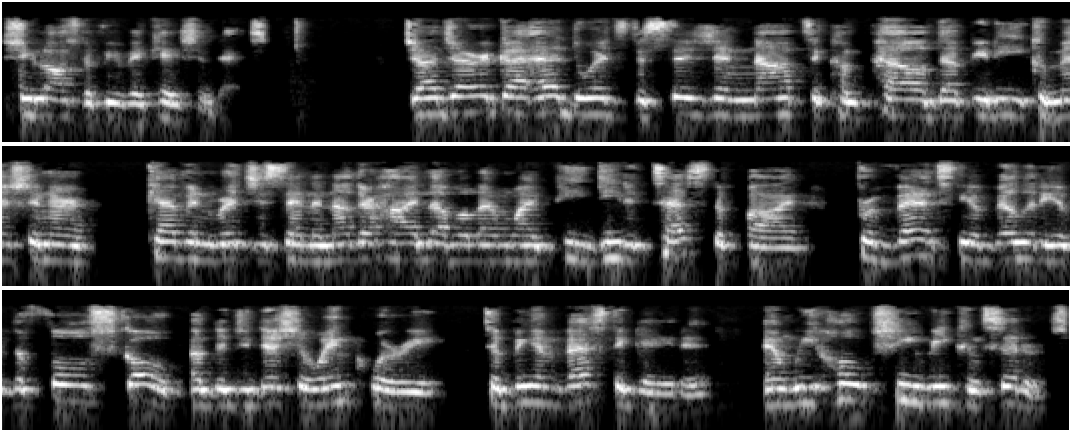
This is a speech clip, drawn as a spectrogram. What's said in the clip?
She lost a few vacation days. Judge Erica Edwards' decision not to compel Deputy Commissioner Kevin Richardson and other high level NYPD to testify prevents the ability of the full scope of the judicial inquiry to be investigated, and we hope she reconsiders.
